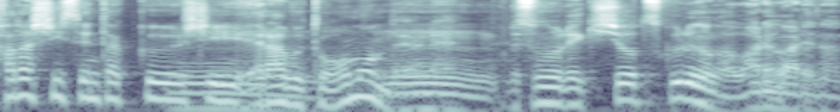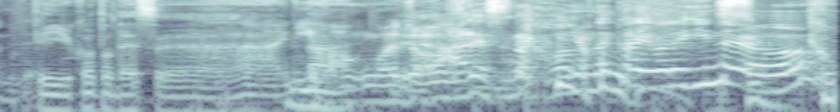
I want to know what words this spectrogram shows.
正しい選択肢選ぶと思うんだよね。その歴史を作るのが我々なんで。ていうことです。日本語上手ですね。こんな会話できんだよ。すっ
